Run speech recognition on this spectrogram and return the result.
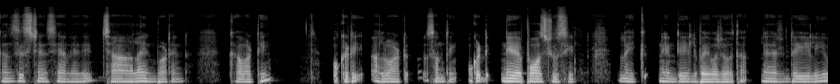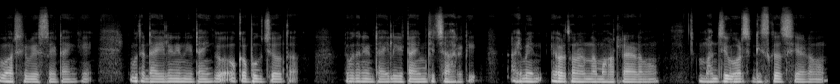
కన్సిస్టెన్సీ అనేది చాలా ఇంపార్టెంట్. కాబట్టి ఒకటి అలవాటు సంథింగ్ ఒకటి నేను పాజిటివ్ సీట్ లైక్ నేను డైలీ బైబల్ చదువుతా. లేదా డైలీ వర్షిప్ చేస్తా టైంకి. లేకపోతే డైలీ నేను ఈ టైంకి ఒక బుక్ చదువుతా. లేకపోతే నేను డైలీ ఈ టైంకి చారిటీ ఐ మీన్ ఎవరితోనన్నా మాట్లాడడం మంచి వర్డ్స్ డిస్కస్ చేయడం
